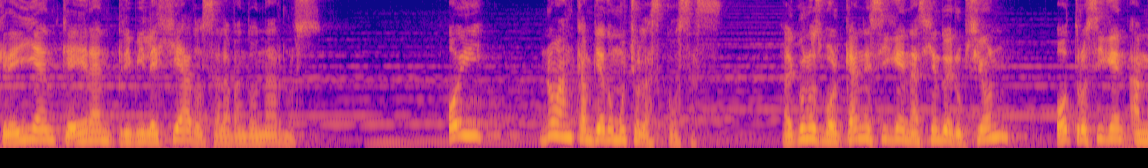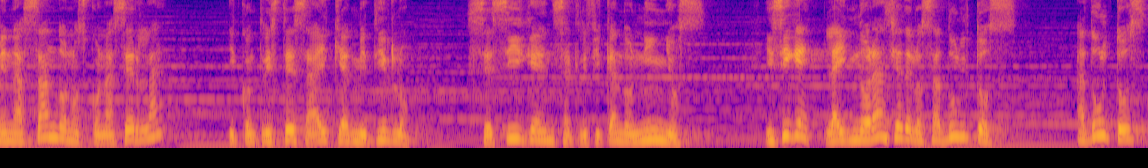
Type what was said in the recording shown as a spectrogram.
creían que eran privilegiados al abandonarlos. Hoy no han cambiado mucho las cosas. Algunos volcanes siguen haciendo erupción otros siguen amenazándonos con hacerla y con tristeza hay que admitirlo, se siguen sacrificando niños. Y sigue la ignorancia de los adultos, adultos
